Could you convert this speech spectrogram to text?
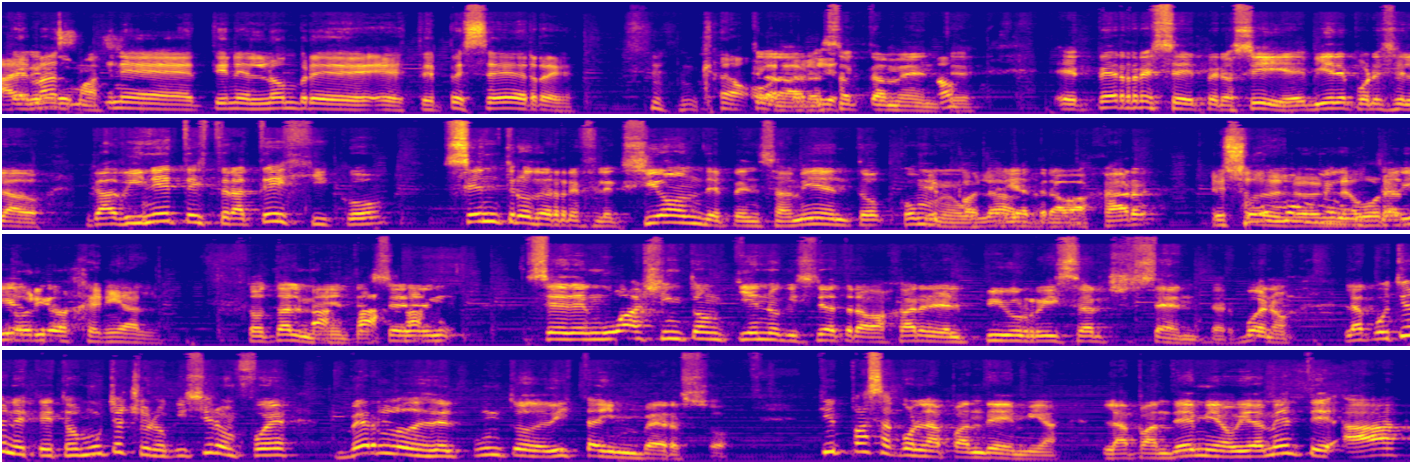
Además, tiene, tiene, el nombre este, PCR. claro, exactamente. Eh, PRC, pero sí, eh, viene por ese lado. Gabinete estratégico, centro de reflexión, de pensamiento. ¿Cómo me gustaría trabajar? Eso del laboratorio es genial. Totalmente. sede, en, Washington, ¿quién no quisiera trabajar en el Pew Research Center? Bueno, la cuestión es que estos muchachos lo que hicieron fue verlo desde el punto de vista inverso. ¿Qué pasa con la pandemia? La pandemia obviamente ha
